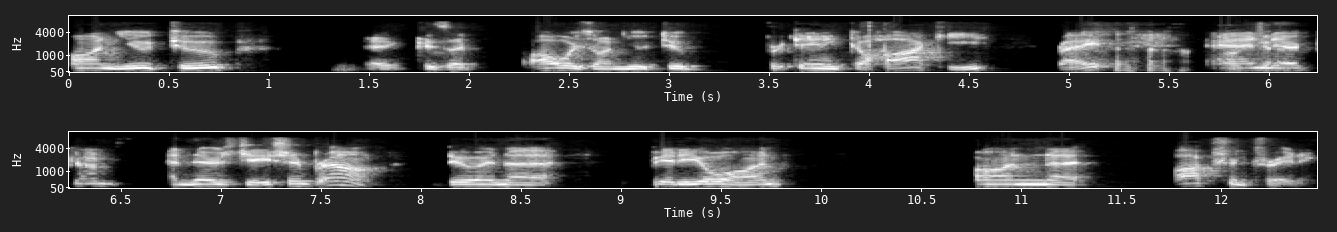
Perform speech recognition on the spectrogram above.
on YouTube because uh, I'm always on YouTube pertaining to hockey, right? okay. And there comes and there's Jason Brown doing a video on on uh, option trading,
